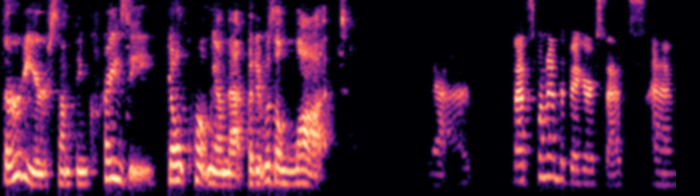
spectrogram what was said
thirty or something crazy. Don't quote me on that, but it was a lot. Yeah, that's one of the bigger sets, and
